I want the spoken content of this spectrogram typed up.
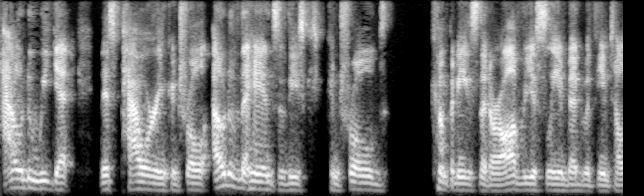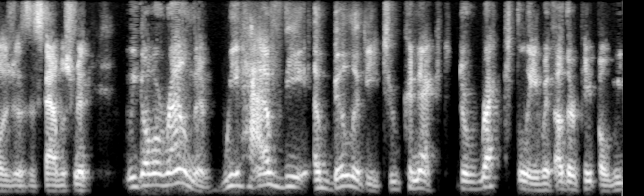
How do we get this power and control out of the hands of these controlled companies that are obviously in bed with the intelligence establishment, we go around them. We have the ability to connect directly with other people. We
